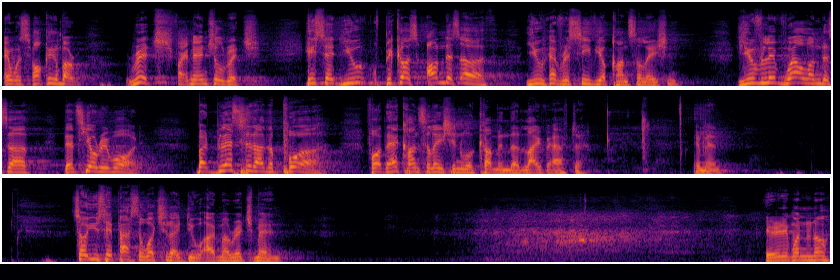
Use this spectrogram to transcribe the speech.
and was talking about rich, financial rich. He said, You, because on this earth, you have received your consolation. You've lived well on this earth. That's your reward. But blessed are the poor, for their consolation will come in the life after. Amen. So you say, Pastor, what should I do? I'm a rich man. You really want to know?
